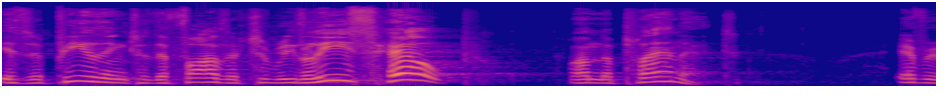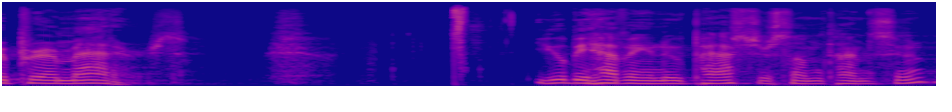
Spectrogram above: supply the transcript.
is appealing to the Father to release help on the planet. Every prayer matters. You'll be having a new pastor sometime soon.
